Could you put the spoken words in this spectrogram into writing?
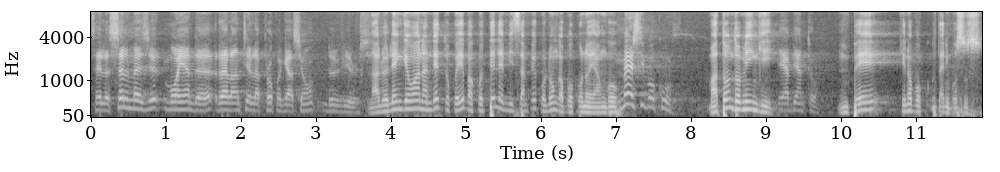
C'est le seul mesure- moyen de ralentir la propagation du virus. na lolenge wana nde tokoyeba kotelemisa mpe kolonga bokono yango Merci beaucoup matondo mingi et à bientôt. mpe kino bokutani bosusu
